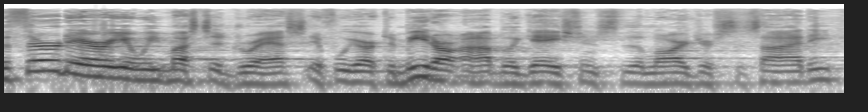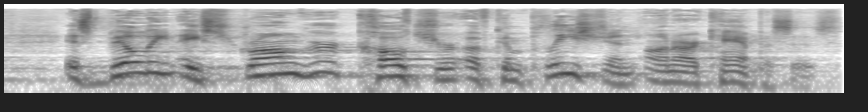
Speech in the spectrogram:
The third area we must address if we are to meet our obligations to the larger society is building a stronger culture of completion on our campuses.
